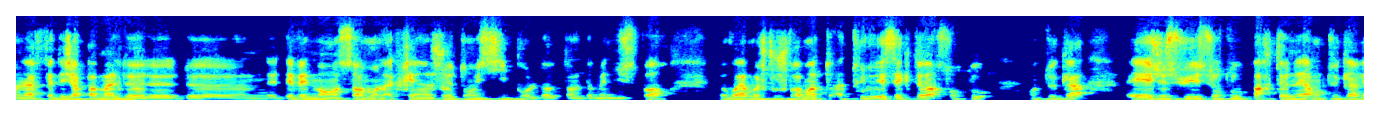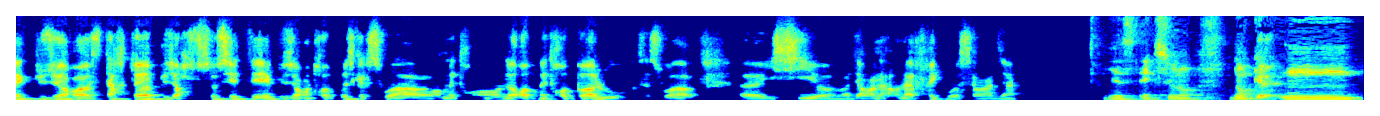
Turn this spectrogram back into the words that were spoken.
On a fait déjà pas mal d'événements de, ensemble. On a créé un jeton ici pour le, dans le domaine du sport. Donc voilà, moi je touche vraiment à tous les secteurs surtout en tout cas. Et je suis surtout partenaire, en tout cas, avec plusieurs euh, startups, plusieurs sociétés, plusieurs entreprises, qu'elles soient en, en, Europe métropole ou que ce soit euh, ici, on va dire en, Afrique ou au Océan Indien. Yes, excellent. Donc, euh, hmm,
